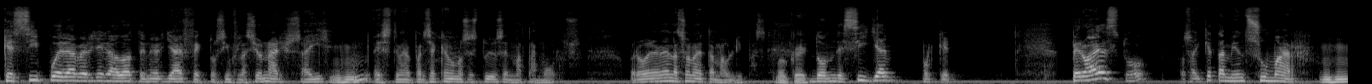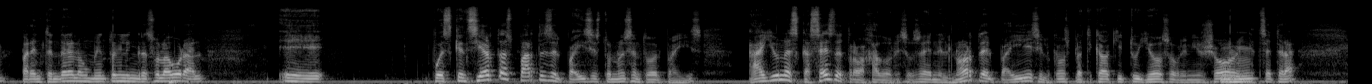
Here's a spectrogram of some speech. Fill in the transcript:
que sí puede haber llegado a tener ya efectos inflacionarios ahí. Este, me parecía que eran unos estudios en Matamoros, pero en la zona de Tamaulipas, donde sí ya, porque... Pero a esto, o sea, hay que también sumar para entender el aumento en el ingreso laboral, eh, pues que en ciertas partes del país, esto no es en todo el país, hay una escasez de trabajadores. O sea, en el norte del país, y lo que hemos platicado aquí tú y yo sobre nearshoring, Ujú. etcétera,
